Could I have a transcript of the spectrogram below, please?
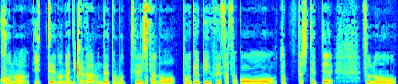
この一定の何かがあるんだよって思ったりしたのを、東京ピンクフェスはそこを突破してて、その、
